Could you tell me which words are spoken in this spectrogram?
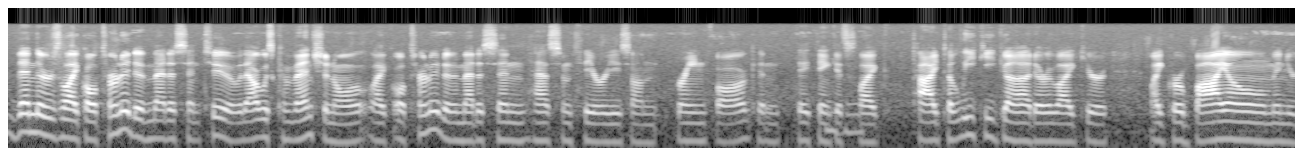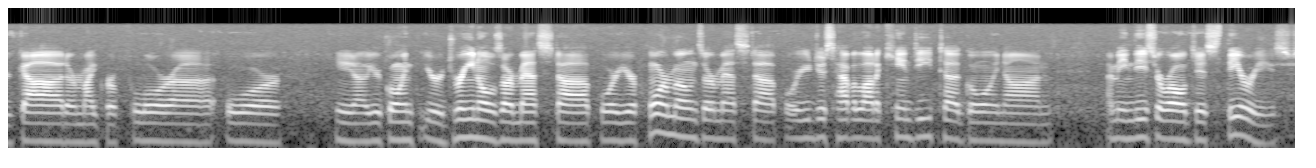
then there's like alternative medicine too. That was conventional. Like alternative medicine has some theories on brain fog, and they think it's mm-hmm. like tied to leaky gut or like your microbiome in your gut or microflora or you know you're going your adrenals are messed up or your hormones are messed up or you just have a lot of candida going on. I mean these are all just theories,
